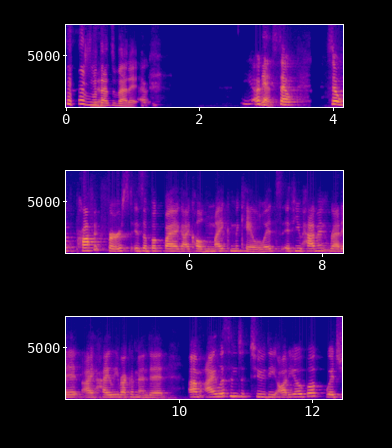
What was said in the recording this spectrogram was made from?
but Yeah. that's about it. Okay, Yeah. so so Profit First is a book by a guy called Mike Michalowicz. If you haven't read it, I highly recommend it. Um, I listened to the audiobook, which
